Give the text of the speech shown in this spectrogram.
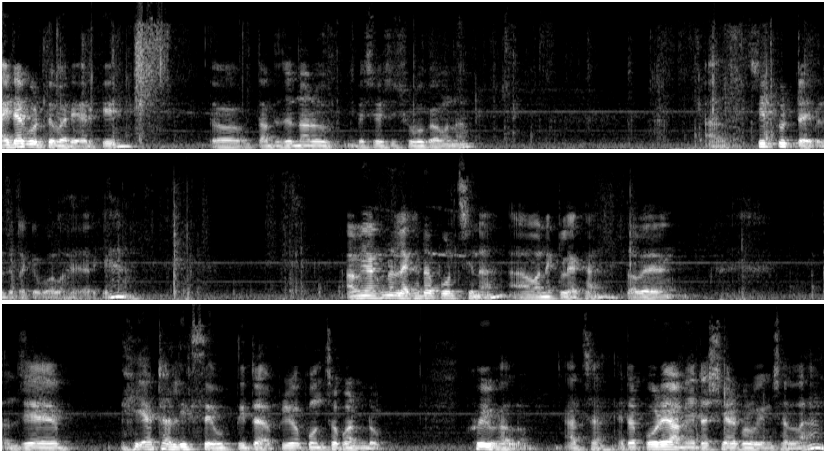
আইডিয়া করতে পারি আর কি। তো তাদের জন্য আরও বেশি বেশি শুভকামনা। আর চিটকুট টাইপের যেটাকে বলা হয় আর কি হ্যাঁ। আমি এখনও লেখাটা পড়ছি না অনেক লেখা। তবে যে ইয়াটা লিখছে উক্তিটা, প্রিয় পঞ্চপাণ্ডব, খুবই ভালো। আচ্ছা এটা পড়ে আমি এটা শেয়ার করব ইনশাল্লাহ হ্যাঁ।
